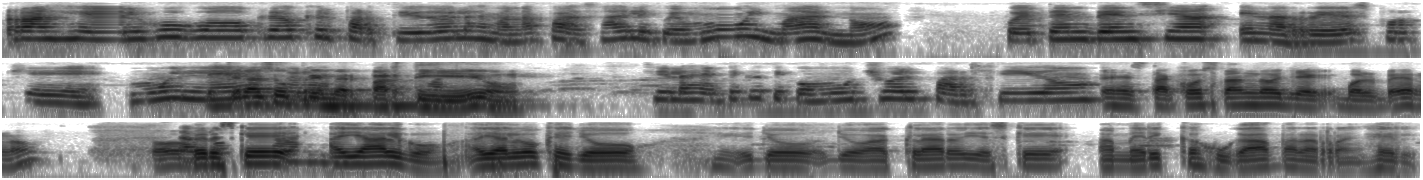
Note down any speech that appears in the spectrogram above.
Rangel jugó, creo que el partido de la semana pasada y le fue muy mal, ¿no? Fue tendencia en las redes porque muy lento. Era su primer partido. Sí, la gente criticó mucho el partido. está costando volver, ¿no? Pero es que hay algo, hay algo que yo, yo, yo aclaro y es que América jugaba para Rangel.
